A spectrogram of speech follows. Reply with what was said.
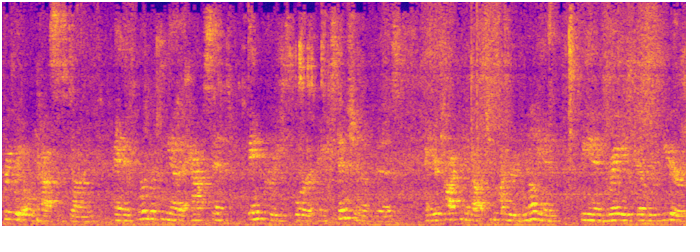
freeway overpasses done? And if we're looking at a half cent increase for an extension of this, and you're talking about two hundred million being raised every year,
